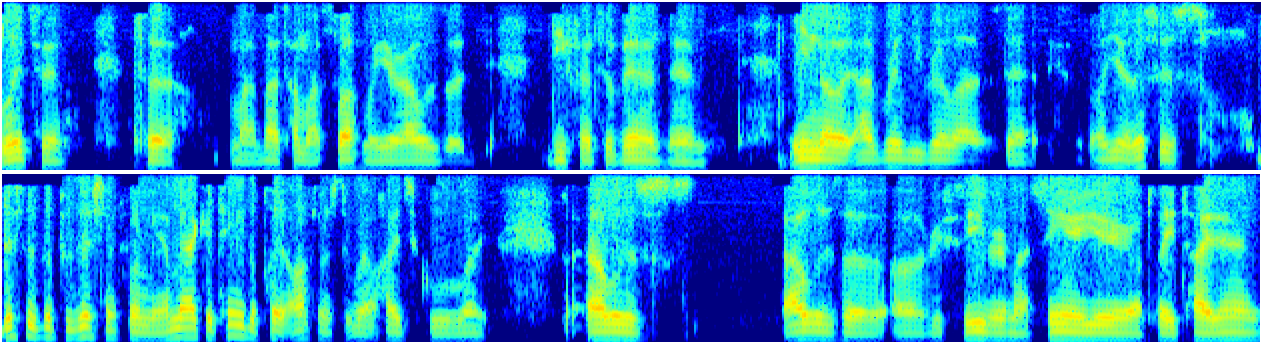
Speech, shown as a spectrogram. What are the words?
blitzing to my by the time my sophomore year, I was a defensive end, and you know, I really realized that, oh yeah, this is this is the position for me. I mean, I continued to play offense throughout high school. Like I was, I was a, a receiver my senior year. I played tight end.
